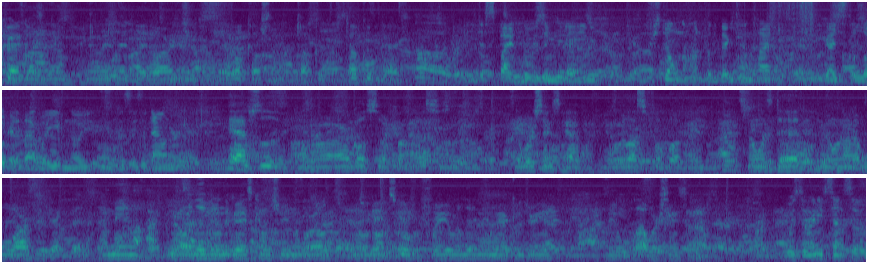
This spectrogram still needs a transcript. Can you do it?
credit goes to them. You know, they, played hard and uh, they them. Tough group, tough group guys. Despite losing the game, you're still in the hunt for the Big Ten title. You guys still look at it that way, even though you, this is a downer. Yeah, absolutely. You know, our goal's still in front of us. Uh, the worst things can happen. You know, we lost a football game. No one's dead. You know, we're not at war. I mean, you know, we're living in the greatest country in the world. You know, we're going to school for free. We're living the American dream. I mean, a lot worse things can happen. Was there any sense of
